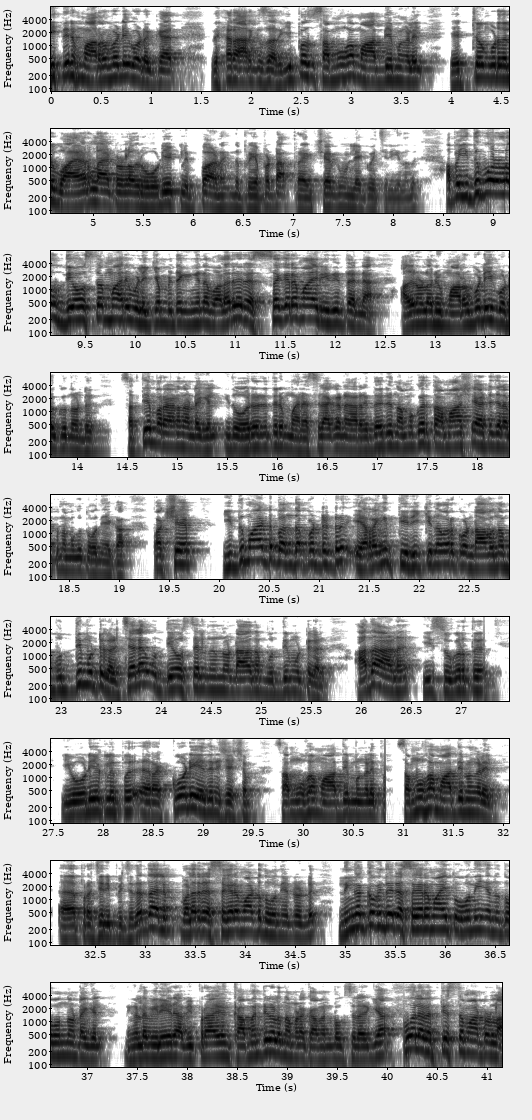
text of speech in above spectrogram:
ഇതിന് മറുപടി കൊടുക്കാൻ വേറെ ആർക്കും സാധിക്കും ഇപ്പോൾ സമൂഹ മാധ്യമങ്ങളിൽ ഏറ്റവും കൂടുതൽ വൈറലായിട്ടുള്ള ഒരു ഓഡിയോ ക്ലിപ്പാണ് ഇന്ന് പ്രിയപ്പെട്ട പ്രേക്ഷകർക്ക് മുന്നിലേക്ക് വെച്ചിരിക്കുന്നത്. അപ്പോൾ ഇതുപോലുള്ള ഉദ്യോഗസ്ഥന്മാർ വിളിക്കുമ്പോഴത്തേക്ക് ഇങ്ങനെ വളരെ രസകരമായ രീതിയിൽ തന്നെ അതിനുള്ള ഒരു മറുപടിയും കൊടുക്കുന്നുണ്ട്. സത്യം പറയുകയാണെന്നുണ്ടെങ്കിൽ ഇത് ഓരോരുത്തരും മനസ്സിലാക്കേണ്ട കാരണം ഇതൊരു നമുക്കൊരു തമാശയായിട്ട് ചിലപ്പോൾ നമുക്ക് തോന്നിയേക്കാം. പക്ഷേ ഇതുമായിട്ട് ബന്ധപ്പെട്ടിട്ട് ഇറങ്ങിത്തിരിക്കുന്നവർക്കുണ്ടാകുന്ന ബുദ്ധിമുട്ടുകൾ ചില ഉദ്യോഗസ്ഥരിൽ നിന്നുണ്ടാകുന്ന ബുദ്ധിമുട്ടുകൾ. അതാണ് ഈ സുഹൃത്ത് ഈ ഓഡിയോ ക്ലിപ്പ് റെക്കോർഡ് ചെയ്തതിനു ശേഷം സമൂഹ മാധ്യമങ്ങളിൽ സമൂഹ മാധ്യമങ്ങളിൽ പ്രചരിപ്പിച്ചത്. എന്തായാലും വളരെ രസകരമായിട്ട് തോന്നിയിട്ടുണ്ട്. നിങ്ങൾക്കും ഇത് രസകരമായി തോന്നി എന്ന് തോന്നുന്നുണ്ടെങ്കിൽ നിങ്ങളുടെ വിലയേറെ അഭിപ്രായവും കമന്റുകളും നമ്മുടെ കമന്റ് ബോക്സിൽ അറിയിക്കുക. അതുപോലെ വ്യത്യസ്തമായിട്ടുള്ള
